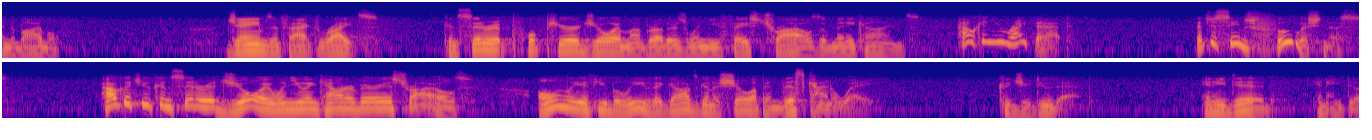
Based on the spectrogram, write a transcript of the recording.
in the Bible. James, in fact, writes Consider it pure joy, my brothers, when you face trials of many kinds. How can you write that? That just seems foolishness. How could you consider it joy when you encounter various trials? Only if you believe that God's going to show up in this kind of way could you do that. And He did, and He does.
